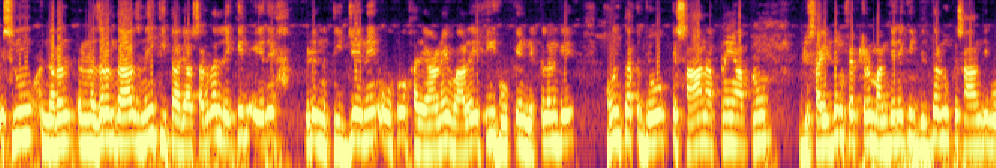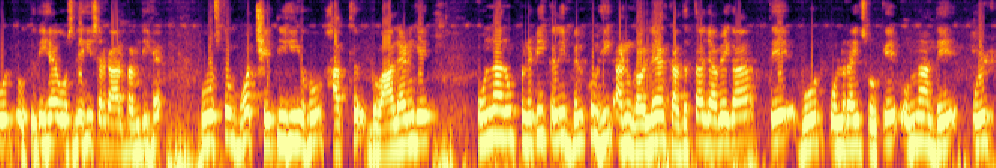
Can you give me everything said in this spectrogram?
ਇਸ ਨੂੰ ਨਜ਼ਰਅੰਦਾਜ਼ ਨਹੀਂ ਕੀਤਾ ਜਾ ਸਕਦਾ, ਲੇਕਿਨ ਇਹਦੇ ਜਿਹੜੇ ਨਤੀਜੇ ਨੇ ਉਹ ਹਰਿਆਣੇ ਵਾਲੇ ਹੀ ਹੋ ਕੇ ਨਿਕਲਣਗੇ। ਹੁਣ ਤੱਕ ਜੋ ਕਿਸਾਨ ਆਪਣੇ ਆਪ ਨੂੰ ਡਿਸਾਈਡਿੰਗ ਫੈਕਟਰ ਮੰਨਦੇ ਨੇ ਕਿ ਜਿੱਧਰ ਨੂੰ ਕਿਸਾਨ ਦੀ ਵੋਟ ਭੁਗਤਦੀ ਹੈ ਉਸ ਦੇ ਹੀ ਸਰਕਾਰ ਬਣਦੀ ਹੈ। ਉਸ ਤੋਂ ਬਹੁਤ ਛੇਤੀ ਹੀ ਉਹ ਹੱਥ ਗਵਾ ਲੈਣਗੇ। ਉਹਨਾਂ ਨੂੰ ਪੋਲੀਟੀਕਲੀ ਬਿਲਕੁਲ ਹੀ ਅਣਗੌਲਿਆਂ ਕਰ ਦਿੱਤਾ ਜਾਵੇਗਾ ਤੇ ਵੋਟ ਪੋਲਰਾਈਜ਼ ਹੋ ਕੇ ਉਹਨਾਂ ਦੇ ਉਲਟ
